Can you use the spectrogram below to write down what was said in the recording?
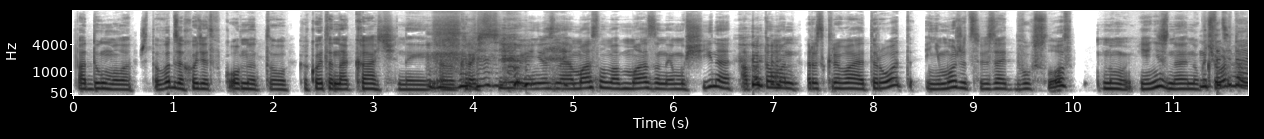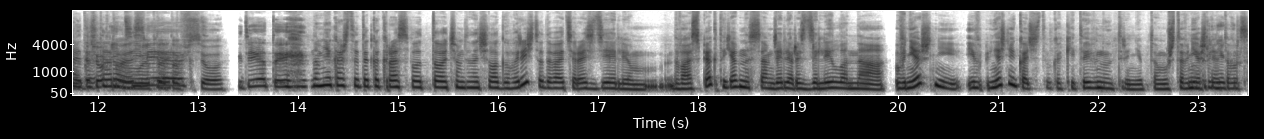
подумала, что вот заходит в комнату какой-то накачанный, э, красивый, я не знаю, маслом обмазанный мужчина, а потом он раскрывает рот и не может связать двух слов. Ну, я не знаю, ну, Ну, к кстати, черту, да, это к черту второй вот это все. Где ты? Но мне кажется, это как раз вот то, о чем ты начала говорить, что давайте разделим два аспекта. Я бы на самом деле разделила на внешние и внешние качества какие-то и внутренние, потому что внешние это вот.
